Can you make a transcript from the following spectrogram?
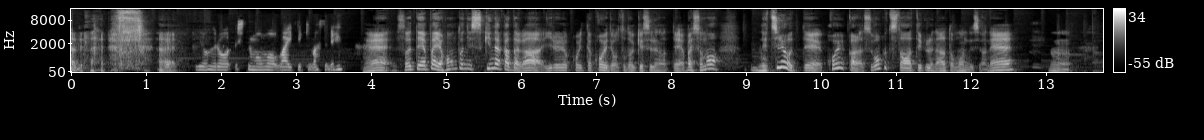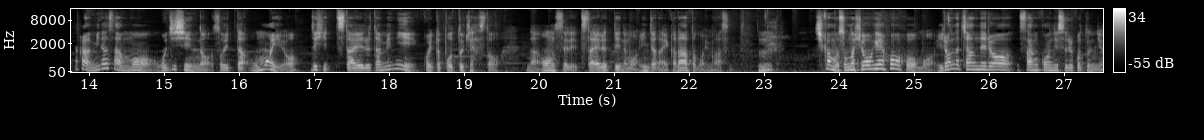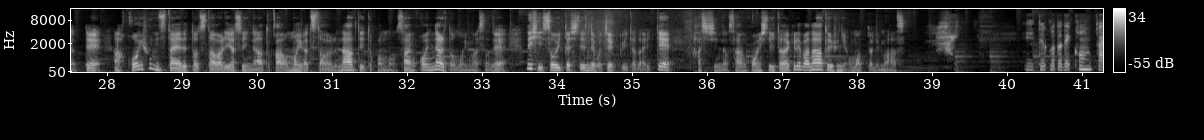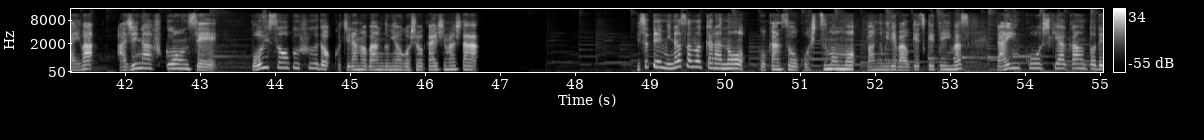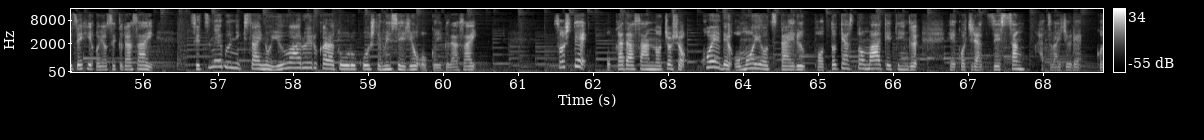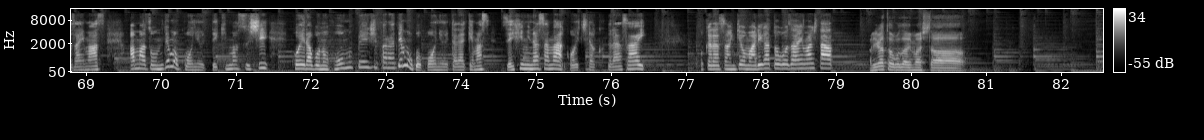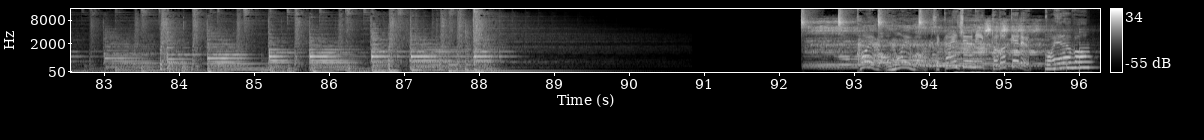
はい。いろいろ質問も湧いてきますね。ねそうやってやっぱり本当に好きな方がいろいろこういった声でお届けするのって、やっぱりその熱量って声からすごく伝わってくるなと思うんですよね。うん。だから皆さんもご自身のそういった思いをぜひ伝えるために、こういったポッドキャストな音声で伝えるっていうのもいいんじゃないかなと思います。うん。しかもその表現方法もいろんなチャンネルを参考にすることによって、あ、こういうふうに伝えると伝わりやすいなとか思いが伝わるなっていうところも参考になると思いますので、ぜひそういった視点でもチェックいただいて、発信の参考にしていただければなというふうに思っております。はいえーということで、今回は、アジナ副音声、ボイスオブフード、こちらの番組をご紹介しました。さて、皆様からのご感想、ご質問も番組では受け付けています。LINE 公式アカウントでぜひお寄せください。説明文に記載の URL から登録をしてメッセージをお送りください。そして、岡田さんの著書、声で思いを伝えるポッドキャストマーケティング、えこちら絶賛発売中でございます。Amazon でも購入できますし、声ラボのホームページからでもご購入いただけます。ぜひ皆様ご一読ください。岡田さん今日もありがとうございました。ありがとうございました。声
